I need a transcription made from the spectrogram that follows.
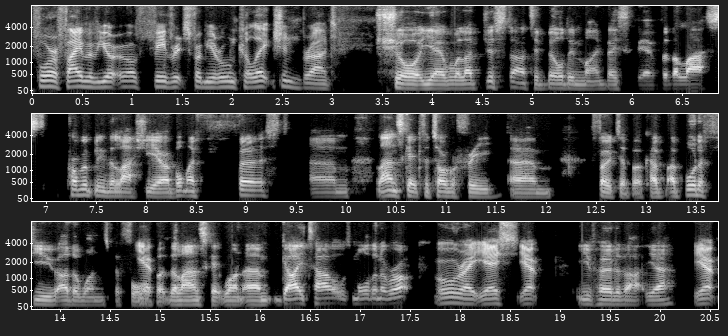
four or five of your favorites from your own collection, Brad. Sure. Yeah. Well, I've just started building mine basically over the last probably the last year. I bought my first um, landscape photography um, photo book. I, I bought a few other ones before, yep. but the landscape one, um, Guy Tal's, More Than a Rock. All right. Yes. Yep. You've heard of that, yeah? Yep.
